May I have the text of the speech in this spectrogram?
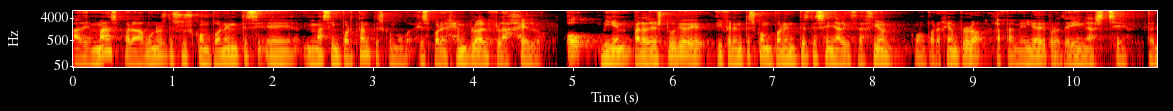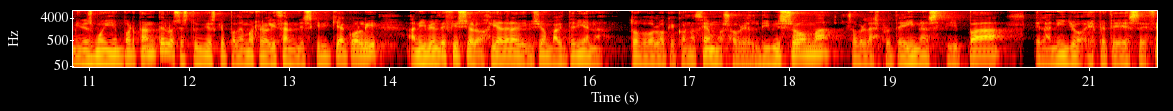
además para algunos de sus componentes eh, más importantes, como es por ejemplo el flagelo, o bien para el estudio de diferentes componentes de señalización, como por ejemplo la familia de proteínas Che. También es muy importante los estudios que podemos realizar en Escherichia coli a nivel de fisiología de la división bacteriana, todo lo que conocemos sobre el divisoma, sobre las proteínas CIPA, el anillo FTSZ,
